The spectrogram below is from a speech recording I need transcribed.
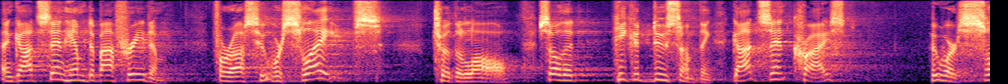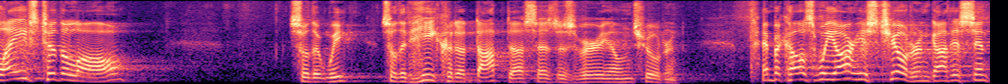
and God sent him to buy freedom for us who were slaves to the law so that he could do something. God sent Christ, who were slaves to the law, so that we so that he could adopt us as his very own children. And because we are His children, God has sent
